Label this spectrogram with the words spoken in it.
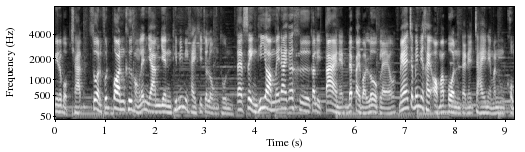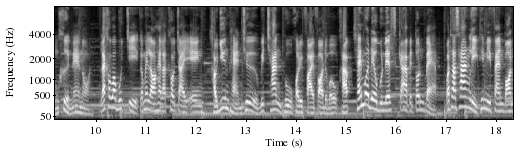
มีระบบชัด ส่วนฟุตบอลคือของเล่นยามเย็นที่ไม่มีใครคิดจะลงทุน แต่สิ่งที่ยอมไม่ได้ก็คือเกาหลีใต้เนี่ยได้ไปบอลโลกแล้ว แม้จะไม่มีใครออกมาบน่นแต่ในใจเนี่ยมันขมขื่นแน่นอน และคาวาบุจิก็ไม่รอให้รัฐเข้าใจเอง เขายื่นแผนชื่อ Vision to Qualify for the World Cup ใช้โมเดลบุนเดสกาเป็นต้นแบบ ว่าถ้าสร้างลีกที่มีแฟนบอล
